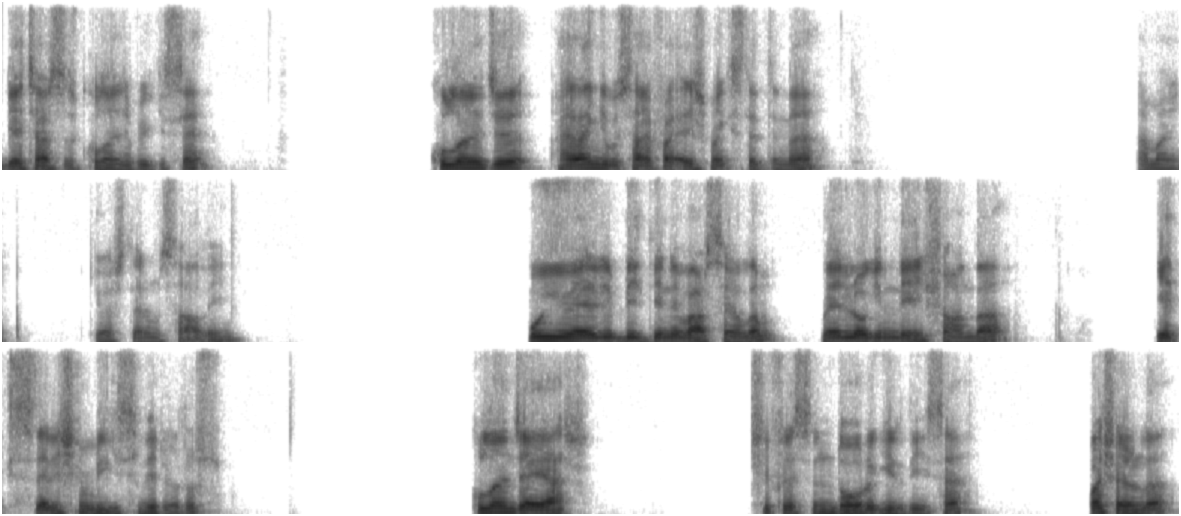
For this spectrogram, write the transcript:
Geçersiz kullanıcı bilgisi. Kullanıcı herhangi bir sayfa erişmek istediğinde hemen gösterimi sağlayayım. Bu URL'i bildiğini varsayalım ve login değil şu anda. Yetkisiz erişim bilgisi veriyoruz. Kullanıcı eğer şifresini doğru girdiyse başarılı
